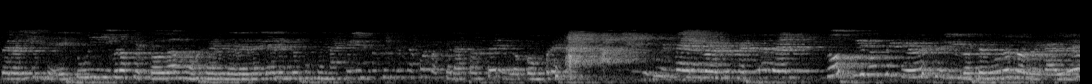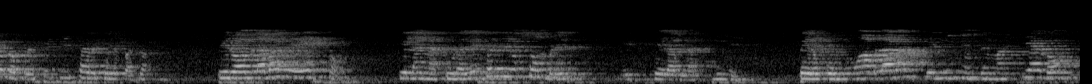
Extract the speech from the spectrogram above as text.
pero dice, es un libro que toda mujer debe de leer, entonces en aquel entonces yo me acuerdo que era soltera y lo compré. y me lo empecé a leer. No sé dónde quedó ese libro, seguro lo regalé o lo presté, quién sabe qué le pasó. Pero hablaba de eso, que la naturaleza de los hombres es ser hablancines. Pero como hablaban de niños demasiado,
